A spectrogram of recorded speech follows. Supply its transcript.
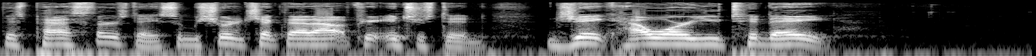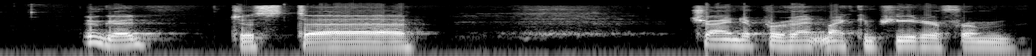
this past Thursday. So be sure to check that out if you're interested. Jake, how are you today? Doing good. Just uh, trying to prevent my computer from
